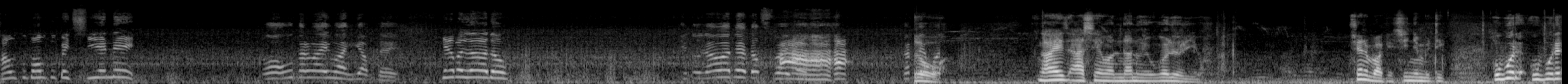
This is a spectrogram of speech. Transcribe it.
ખાવતું બાવતું કઈ છીએ નહીં. તો હું કરવા આવ્યા અહીં આપણે ક્યાં બાજુ જવા દઉં? એ તો જવા દે દક્ષભાઈ જો. ગાઈઝ આ છે અમારું નાનું એવું ગળ્યું છે ને બાકી સિનેમેટિક ઊભું રે ઊભું રે.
